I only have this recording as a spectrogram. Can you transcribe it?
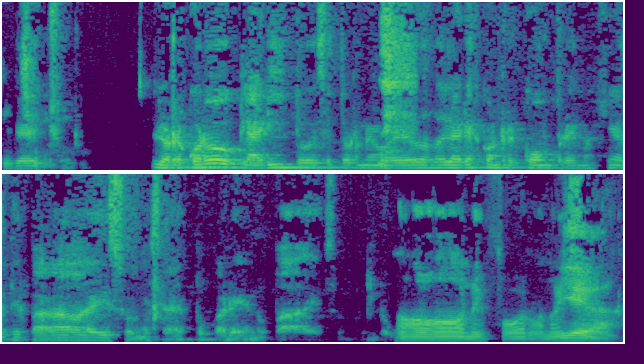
de hecho, lo recuerdo clarito, ese torneo de dos dólares con recompra, imagínate, pagaba eso en esa época, no paga eso. No, no hay forma, no llega.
